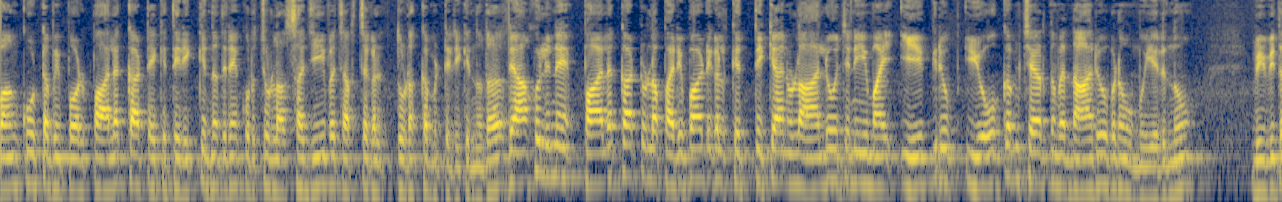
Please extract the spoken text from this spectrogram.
മാങ്കൂട്ടം ഇപ്പോൾ പാലക്കാട്ടേക്ക് തിരിക്കുന്നതിനെക്കുറിച്ചുള്ള സജീവ ചർച്ചകൾ തുടക്കമിട്ടിരിക്കുന്നത്. രാഹുലിനെ പാലക്കാട്ടുള്ള പരിപാടികൾക്ക് എത്തിക്കാനുള്ള ആലോചനയുമായി എ ഗ്രൂപ്പ് യോഗം ചേർന്നുവെന്ന ആരോപണവും ഉയരുന്നു. വിവിധ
